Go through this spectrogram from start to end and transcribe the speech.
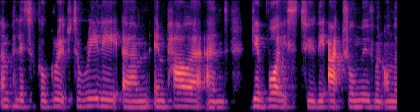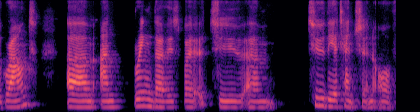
and political groups to really um, empower and give voice to the actual movement on the ground um, and bring those to, um, to the attention of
